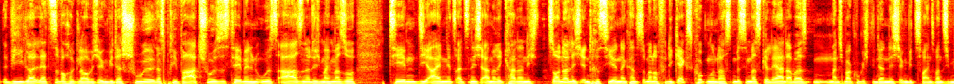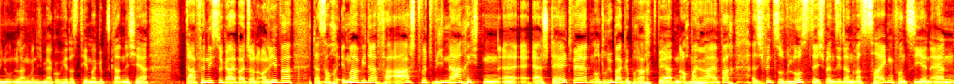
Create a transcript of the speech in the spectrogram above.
wie letzte Woche, glaube ich, irgendwie das Schul, das Privatschulsystem in den USA sind natürlich manchmal so Themen, die einen jetzt als Nicht-Amerikaner nicht sonderlich interessieren. Dann kannst du immer noch für die Gags gucken und du hast ein bisschen was gelernt, aber es, manchmal gucke ich die dann nicht irgendwie 22 Minuten lang, wenn ich merke, okay, das Thema gibt's gerade nicht her. Da finde ich so geil bei John Oliver, dass dass auch immer wieder verarscht wird, wie Nachrichten äh, erstellt werden und rübergebracht werden. Auch manchmal ja. einfach, also ich finde es so lustig, wenn sie dann was zeigen von CNN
